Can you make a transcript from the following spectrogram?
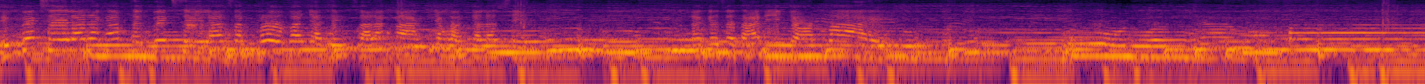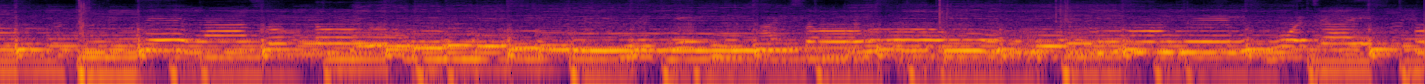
ถึงเบกซีแล้วนะครับ ถึงเบกซีแล้วสักครู่ก็จะถึงสารกลางจังหวัดกาฬสินธุ์นั่นคือสถานีจอดป้ายโอ้ดวงจำปา ลาสมนองนึกเห็นผ่านเห็นหัวใจเขา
